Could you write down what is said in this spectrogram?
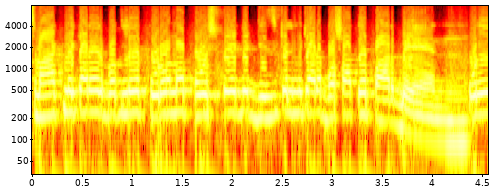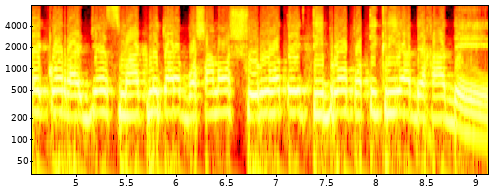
স্মার্ট মিটারের বদলে পুরনো পোস্টপেড ডিজিটাল মিটার বসাতে পারবেন। উল্লেখ্য, রাজ্যে স্মার্ট মিটার বসানো শুরু হতেই তীব্র প্রতিক্রিয়া দেখা দেয়।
